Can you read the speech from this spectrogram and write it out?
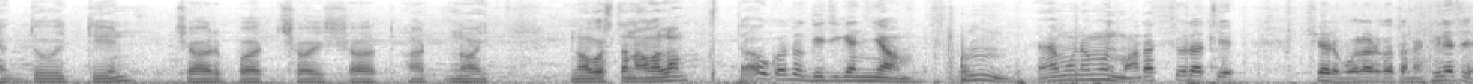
এক, দুই, তিন, চার, পাঁচ, ছয়, সাত, আট, নয়। ন অবস্থা নামালাম। তাও কত গেজি গ্যাঞ্জাম হুম। এমন এমন মাদার চোর আছে সে আর বলার কথা না ঠিক আছে?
